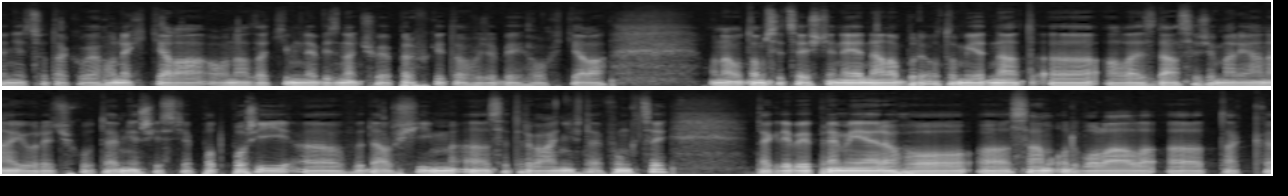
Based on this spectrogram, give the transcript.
eh, něco takového nechtěla ona zatím nevyznačuje prvky toho, že by ho chtěla, Ona o tom sice ještě nejednala, bude o tom jednat, eh, ale zdá se, že Mariana Jurečku téměř jistě podpoří eh, v dalším setrvání v té funkci tak kdyby premiér ho eh, sám odvolal, eh, tak eh,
